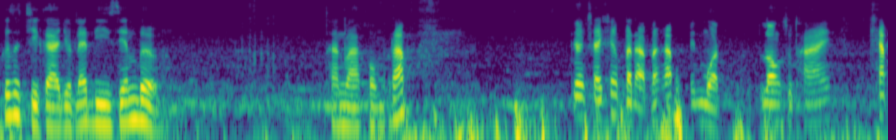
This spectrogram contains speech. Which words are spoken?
พฤศจิกายนและดีเซมเบอร์ธันวาคมครับ เครื่องใช้เครื่องประดับนะครับ เป็นหมวดรองสุดท้าย แคป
